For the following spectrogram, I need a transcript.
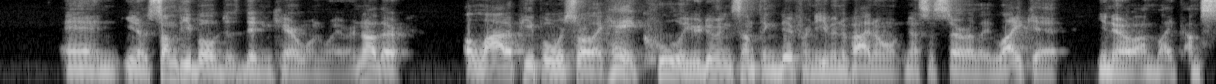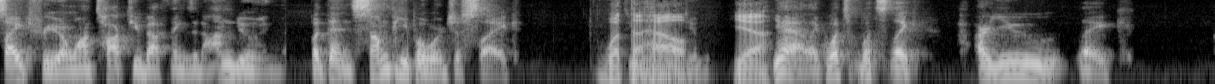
And, you know, some people just didn't care one way or another. A lot of people were sort of like, hey, cool, you're doing something different, even if I don't necessarily like it. You know, I'm like, I'm psyched for you. I want to talk to you about things that I'm doing. But then some people were just like, What the hell? Yeah. yeah, like what's what's like, are you like,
